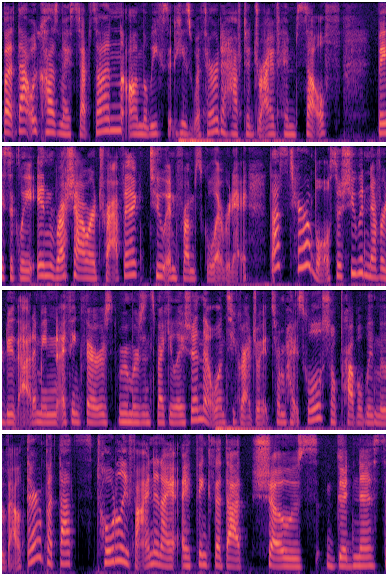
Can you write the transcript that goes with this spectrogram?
But that would cause my stepson on the weeks that he's with her to have to drive himself basically in rush hour traffic to and from school every day. That's terrible. So she would never do that. I mean, I think there's rumors and speculation that once he graduates from high school, she'll probably move out there, but that's totally fine. And I, I think that that shows goodness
